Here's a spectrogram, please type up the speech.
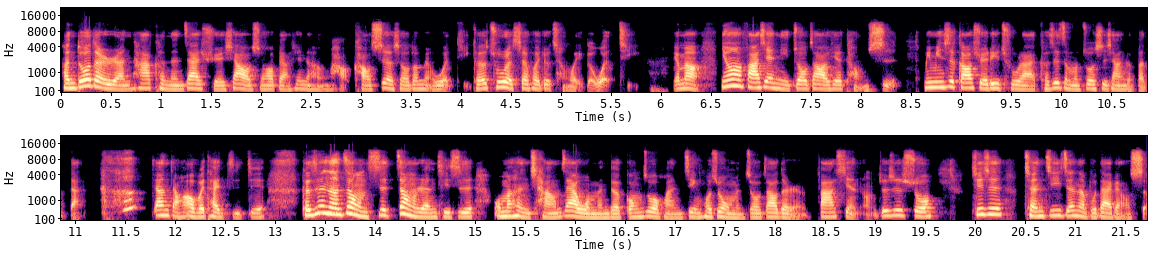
很多的人他可能在学校的时候表现得很好，考试的时候都没有问题，可是出了社会就成为一个问题。有没有？你有没有发现你周遭一些同事明明是高学历出来，可是怎么做事像一个笨蛋？这样讲话会不会太直接？可是呢，这种是这种人，其实我们很常在我们的工作环境，或是我们周遭的人发现哦，就是说，其实成绩真的不代表什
